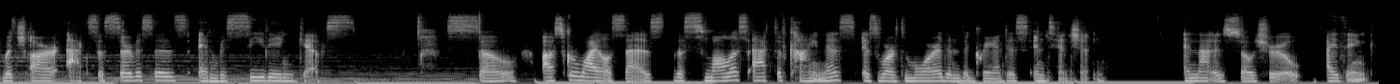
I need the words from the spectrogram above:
which are access services and receiving gifts. So, Oscar Wilde says the smallest act of kindness is worth more than the grandest intention. And that is so true. I think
